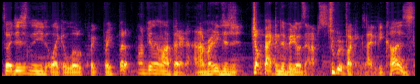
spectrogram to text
So I just need like a little quick break but I'm feeling a lot better now and I'm ready to just jump back into videos and I'm super fucking excited because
